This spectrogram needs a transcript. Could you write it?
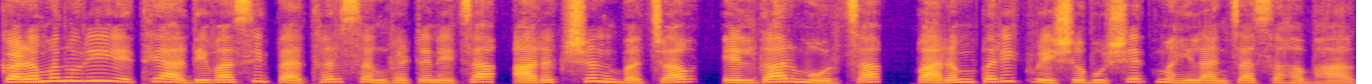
कळमनुरी येथे आदिवासी पॅथर संघटनेचा आरक्षण बचाव एल्गार मोर्चा पारंपरिक वेशभूषेत महिलांचा सहभाग.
